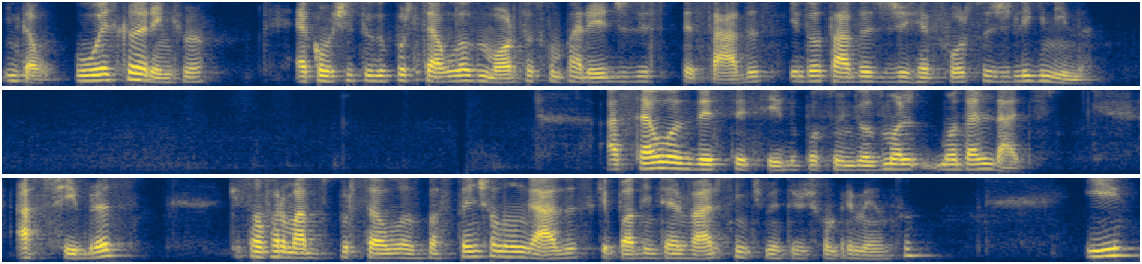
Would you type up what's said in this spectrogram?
Então, o esclerênquima é constituído por células mortas com paredes espessadas e dotadas de reforços de lignina. As células desse tecido possuem duas modalidades: as fibras, que são formadas por células bastante alongadas, que podem ter vários centímetros de comprimento, e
